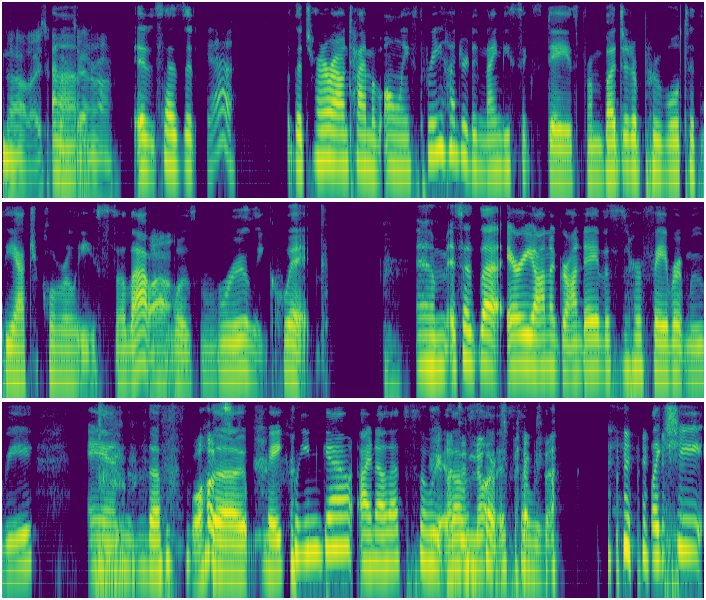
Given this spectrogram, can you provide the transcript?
no, that is a quick Um, turnaround. It says it yeah. The turnaround time of only 396 days from budget approval to theatrical release. So that Wow. was really quick. Um, it says that Ariana Grande, this is her favorite movie, and the the May Queen gown. I know that's so weird. I that did was not so, it's so expect weird. that. like she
